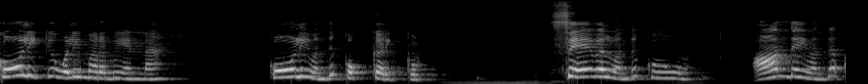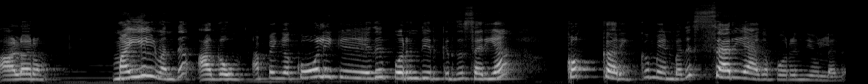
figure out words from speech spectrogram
கோழிக்கு ஒளிமரபு என்ன? கோழி வந்து கொக்கரிக்கும். சேவல் வந்து கூவும். ஆந்தை வந்து அலரும். மயில் வந்து அகவும். அப்போ இங்கே கோழிக்கு எது பொருந்தி இருக்கிறது சரியா? கொக்கரிக்கும் என்பது சரியாக பொருந்தியுள்ளது.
